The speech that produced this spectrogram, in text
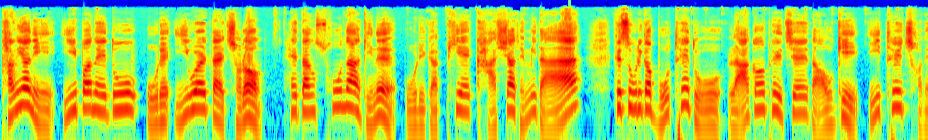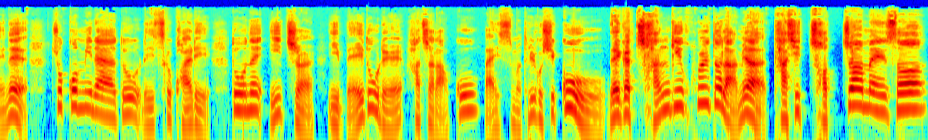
당연히 이번에도 올해 2월 달처럼 해당 소나기는 우리가 피해 가셔야 됩니다. 그래서 우리가 못해도 락업 해지에 나오기 이틀 전에는 조금이라도 리스크 관리 또는 이절 이 매도를 하자라고 말씀을 드리고 싶고 내가 장기 홀더라면 다시 저점에서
